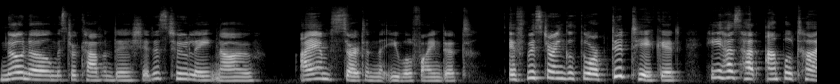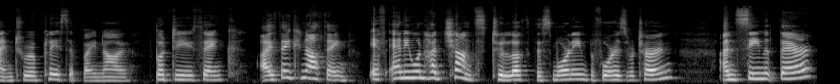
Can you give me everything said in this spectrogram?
No, no, Mr. Cavendish, it is too late now. I am certain that you will find it. If Mr. Inglethorpe did take it, he has had ample time to replace it by now. But do you think? I think nothing. If anyone had chanced to look this morning before his return and seen it there,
